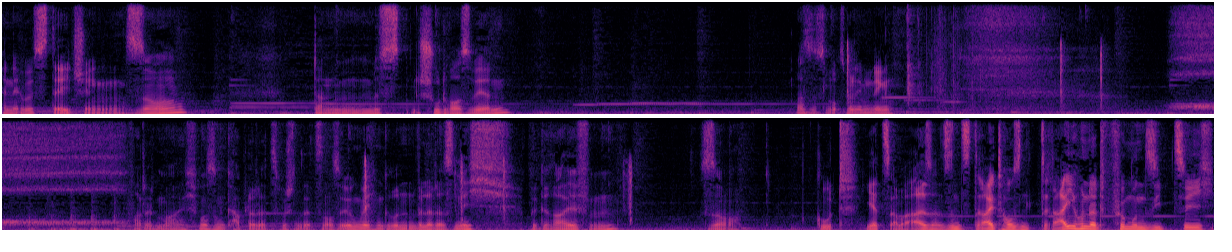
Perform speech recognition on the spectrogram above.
Enable Staging. So. Dann müsste ein Schuh draus werden. Was ist los mit dem Ding? Oh, wartet mal, ich muss einen Kappler dazwischen setzen. Aus irgendwelchen Gründen will er das nicht begreifen. So. Gut, jetzt aber. Also dann sind es 3375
